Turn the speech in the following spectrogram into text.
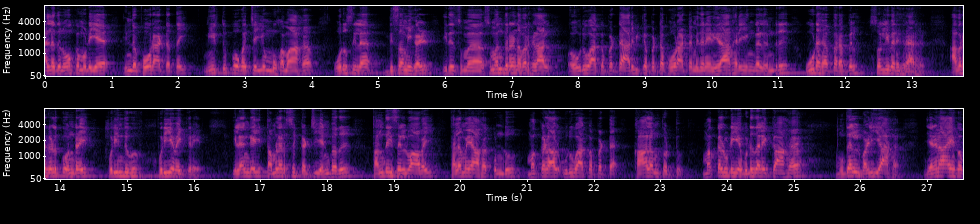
அல்லது நோக்கமுடைய இந்த போராட்டத்தை நீர்த்து போகச் செய்யும் முகமாக ஒரு சில விசமிகள் இது சும சுமந்திரன் அவர்களால் உருவாக்கப்பட்ட அறிவிக்கப்பட்ட போராட்டம் இதனை நிராகரியுங்கள் என்று ஊடகப் பரப்பில் சொல்லி வருகிறார்கள். அவர்களுக்கு ஒன்றை புரிந்து புரிய வைக்கிறேன். இலங்கை தமிழரசு கட்சி என்பது தந்தை செல்வாவை தலைமையாக கொண்டு மக்களால் உருவாக்கப்பட்ட காலம் தொட்டு மக்களுடைய விடுதலைக்காக முதல் வழியாக ஜனநாயக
